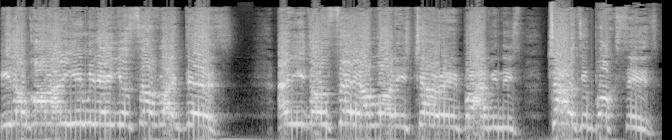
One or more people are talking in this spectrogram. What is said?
You don't go around humiliating yourself like this. And you don't say Allah is charity by having these charity boxes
